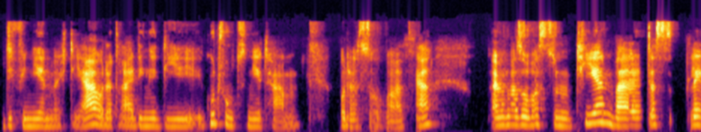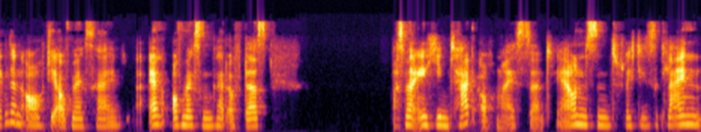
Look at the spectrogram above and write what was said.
definieren möchte, ja, oder drei Dinge, die gut funktioniert haben oder sowas, ja. Einfach mal sowas zu notieren, weil das lenkt dann auch die Aufmerksamkeit, äh, Aufmerksamkeit auf das, was man eigentlich jeden Tag auch meistert, ja. Und es sind vielleicht diese kleinen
